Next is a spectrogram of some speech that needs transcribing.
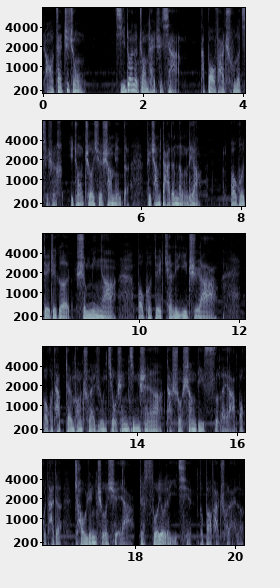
然后在这种极端的状态之下，他爆发出了其实一种哲学上面的非常大的能量，包括对这个生命啊，包括对权力意志啊。包括他绽放出来这种酒神精神啊，他说上帝死了呀，包括他的超人哲学呀，这所有的一切都爆发出来了。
